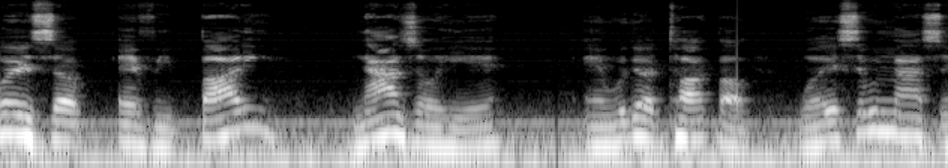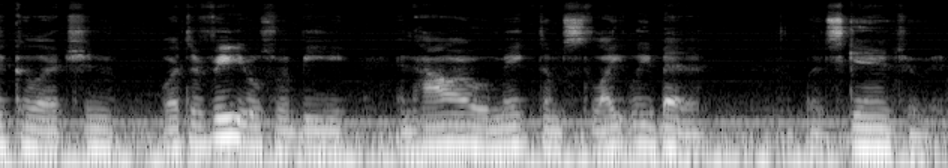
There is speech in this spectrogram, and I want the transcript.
What is up, everybody? Nazo here, and we're gonna talk about what is the remastered collection, what the videos will be, and how I will make them slightly better. Let's get into it.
